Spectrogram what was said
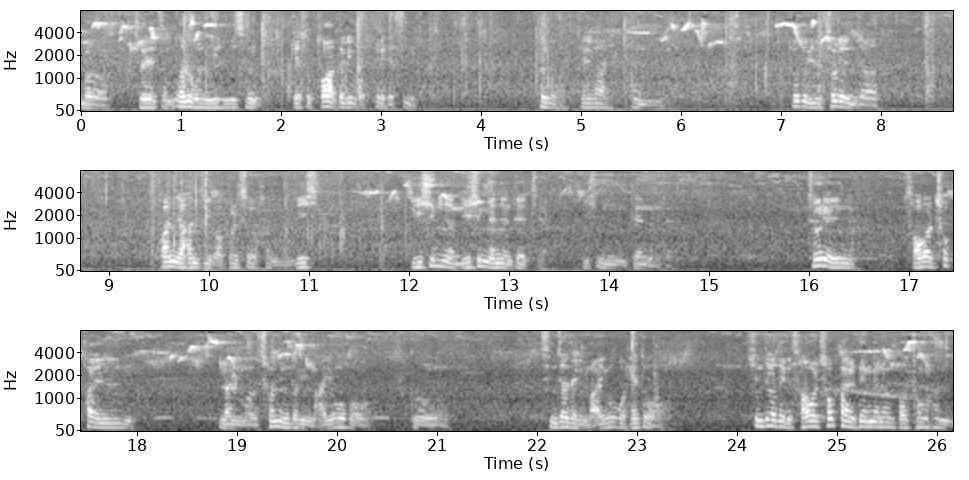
뭐 절에 좀 어려운 일이 있으면 계속 도와드리고 그래 했습니다. 그리고 제가 한 저도 이 절에 이제 관여한 지가 벌써 한 20, 20년, 20 몇 년 됐죠. 20년 됐는데. 절에 있는 4월 초파일 날 뭐 손님들이 많이 오고, 그, 신자들이 많이 오고 해도, 신자들이 4월 초파일 되면은 보통 한,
